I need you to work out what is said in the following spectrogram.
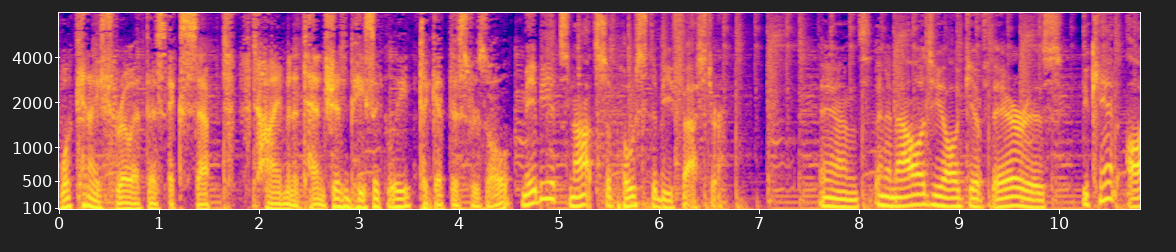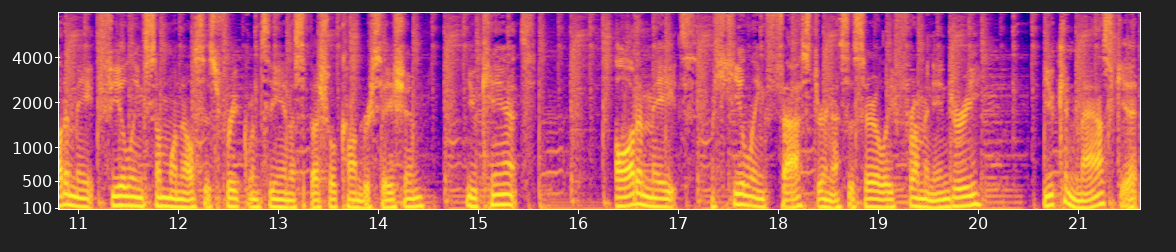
What can I throw at this except time and attention, basically, to get this result? Maybe it's not supposed to be faster. And an analogy I'll give there is you can't automate feeling someone else's frequency in a special conversation. You can't automate healing faster necessarily from an injury. You can mask it,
